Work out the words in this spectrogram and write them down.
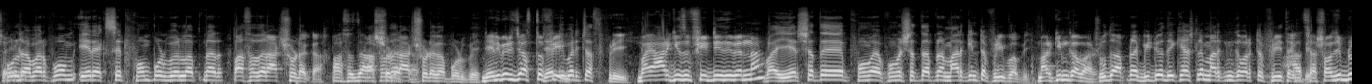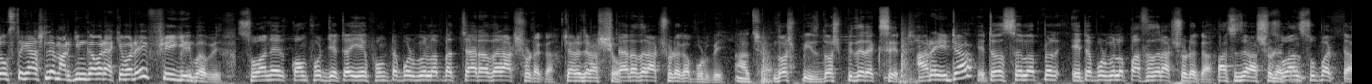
ফুল রাবার ফোম এর এক সেট ফোম পড়বে হলো আপনার পাঁচ হাজার আটশো টাকা। 5,800 টাকা। আটশো টাকা পড়বে। ডেলিভারি চার্জ তো ফ্রি ডেলিভারি চার্জ ফ্রি ভাই আর কিছু ফ্রি দিবেন না? ভাই এর সাথে ফোমে- ফোমের সাথে আপনার মার্কিনটা ফ্রি পাবে। মার্কিন কাভার শুধু আপনার ভিডিও দেখে আসলে মার্কিন কভারটা ফ্রি থাকবে। আচ্ছা সজীব ব্লগস থেকে আসলে মার্কিন কাভার একেবারে ফ্রি পাবে সোয়ানের কমফোর্ট যেটা এই ফোনটা পড়বে হলো আপনার চার হাজার আটশো টাকা। চার হাজার আটশো। চার হাজার আটশো টাকা পড়বে। আচ্ছা। দশ পিস দশ পিসের এক সেট আর এটা? এটা হচ্ছে হলো আপনার এটা পড়বে হলো পাঁচ হাজার আটশো টাকা। পাঁচ হাজার আটশো টাকা। সোয়ান সুপারটা।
